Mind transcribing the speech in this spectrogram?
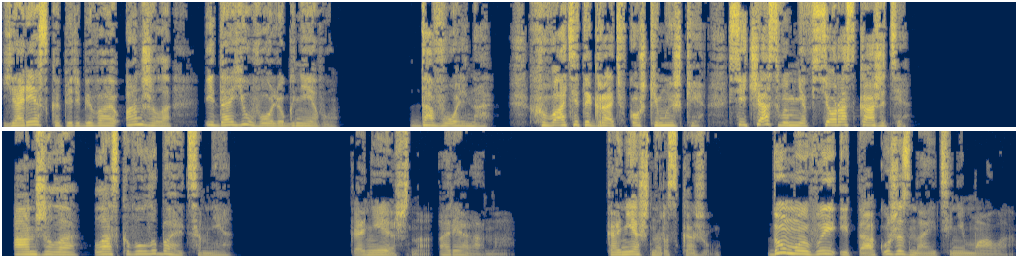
Я резко перебиваю Анжела и даю волю гневу. «Довольно! Хватит играть в кошки-мышки! Сейчас вы мне все расскажете!» Анжела ласково улыбается мне. «Конечно, Ариана. Конечно, расскажу. Думаю, вы и так уже знаете немало.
